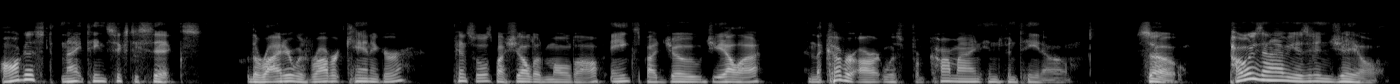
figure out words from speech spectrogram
August 1966. The writer was Robert Kanigher, pencils by Sheldon Moldoff, inks by Joe Giella, and the cover art was from Carmine Infantino. So, Poison Ivy is in jail,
